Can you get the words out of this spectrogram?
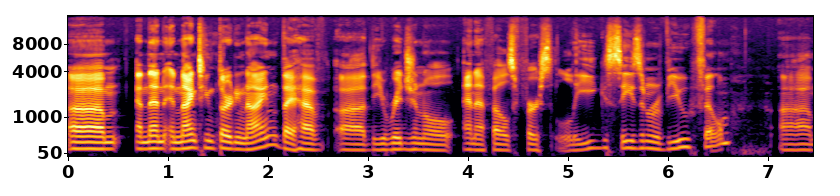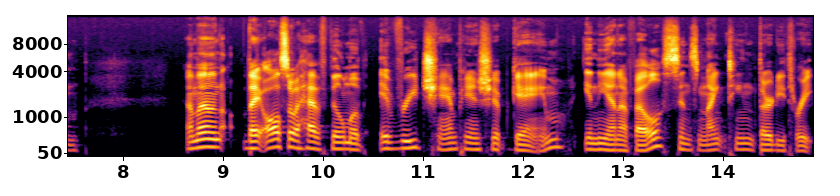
Um, and then in 1939, they have uh, the original NFL's first league season review film. Um, and then they also have film of every championship game in the NFL since 1933.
